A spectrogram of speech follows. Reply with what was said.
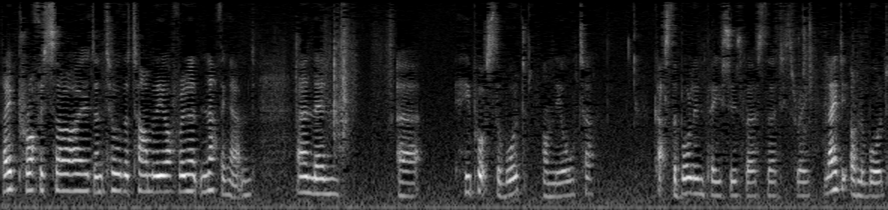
They prophesied until the time of the offering and nothing happened. And then uh, he puts the wood on the altar, cuts the bull in pieces, verse 33, laid it on the wood,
